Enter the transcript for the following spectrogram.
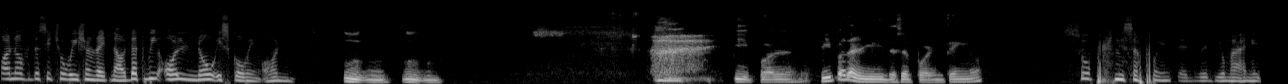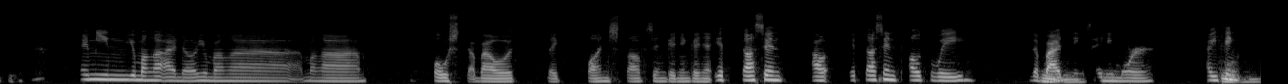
fun of the situation right now that we all know is going on. Mm-mm, mm-mm people. People are really disappointing, no? Super disappointed with humanity. I mean, yung mga ano, yung mga mga post about like fun stuffs and ganyan ganyan. It doesn't out it doesn't outweigh the bad mm-hmm. things anymore. I think mm-hmm.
